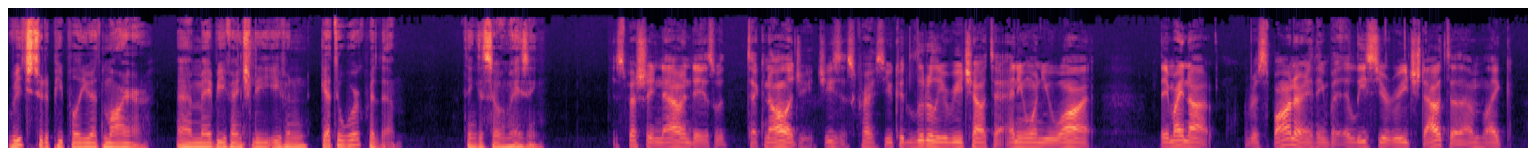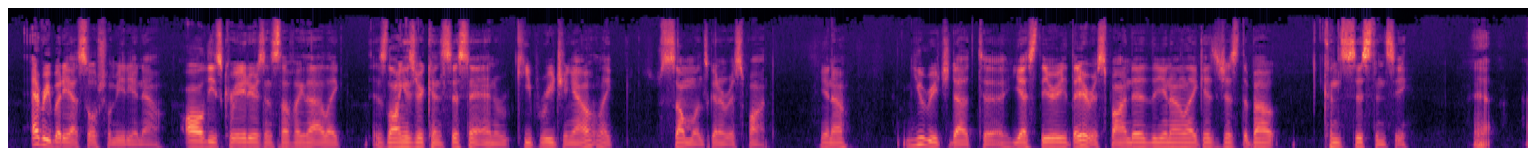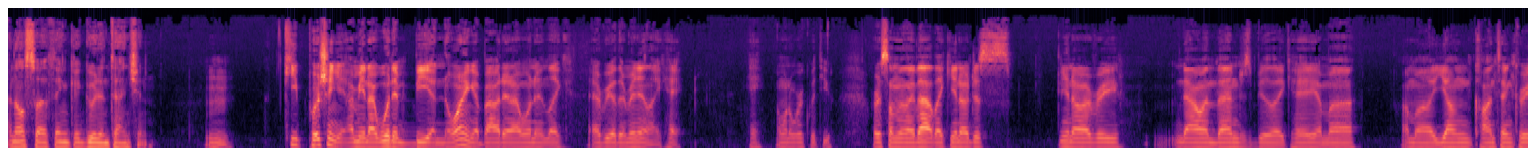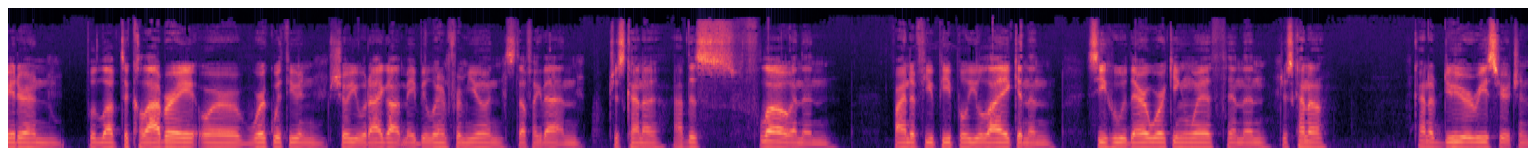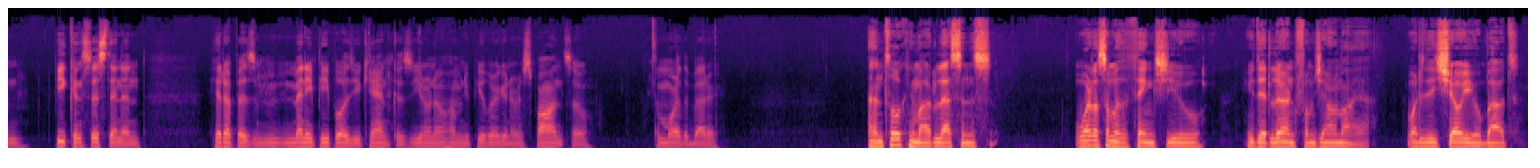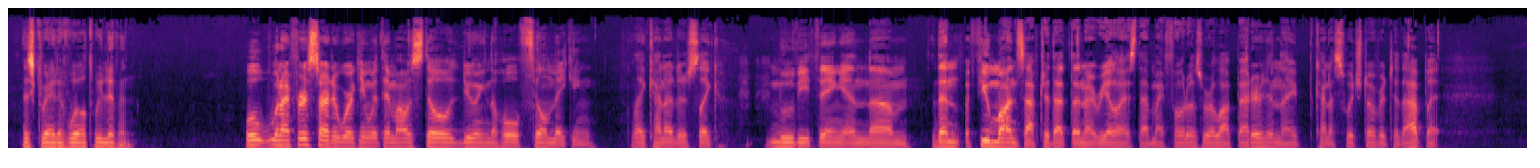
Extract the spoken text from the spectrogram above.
reach to the people you admire and maybe eventually even get to work with them. I think it's so amazing. Especially nowadays with technology. Jesus Christ, you could literally reach out to anyone you want. They might not respond or anything, but at least you reached out to them. Like everybody has social media now. All these creators and stuff like that. Like as long as you're consistent and keep reaching out, like someone's gonna respond. You know, you reached out to Yes Theory, they responded. You know, like it's just about consistency. Yeah, and also I think a good intention. Mm. Keep pushing it. I mean, I wouldn't be annoying about it. I wouldn't like every other minute, like, hey, hey, I want to work with you, or something like that. Like you know, just you know, every now and then, just be like, hey, I'm a I'm a young content creator and would love to collaborate or work with you and show you what I got, maybe learn from you and stuff like that, and just kind of have this flow and then find a few people you like and then see who they're working with and then just kind of kind of do your research and be consistent and hit up as many people as you can because you don't know how many people are going to respond so the more the better. And talking about lessons what are some of the things you you did learn from jeremiah? What did he show you about this creative world we live in? Well when i first started working with him i was still doing the whole filmmaking like kind of just like movie thing. And um, then a few months after that then i realized that my photos were a lot better and i kind of switched over to that. But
